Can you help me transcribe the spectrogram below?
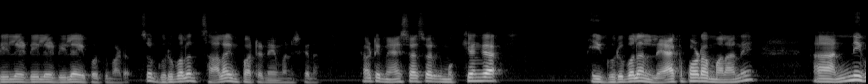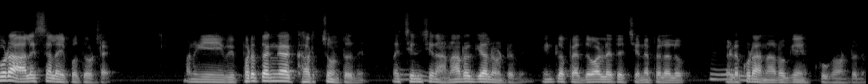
డిలే డిలే డిలే అయిపోతుందన్నమాట సో గురుబలం చాలా ఇంపార్టెంట్ ఏ మనిషికైనా. కాబట్టి మేషరాశి వారికి ముఖ్యంగా ఈ గురుబలం లేకపోవడం వలనే అన్నీ కూడా ఆలస్యాలు అయిపోతుంటాయి. మనకి విపరీతంగా ఖర్చు ఉంటుంది. చిన్న చిన్న అనారోగ్యాలు ఉంటుంది. ఇంట్లో పెద్దవాళ్ళు అయితే చిన్నపిల్లలు వీళ్ళకి కూడా అనారోగ్యం ఎక్కువగా ఉంటుంది.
